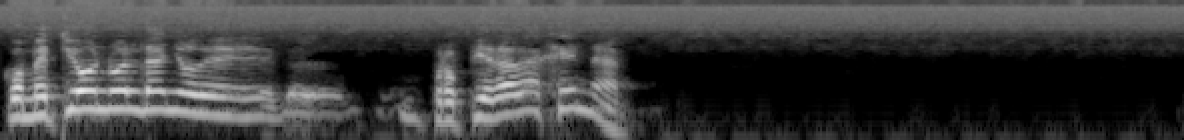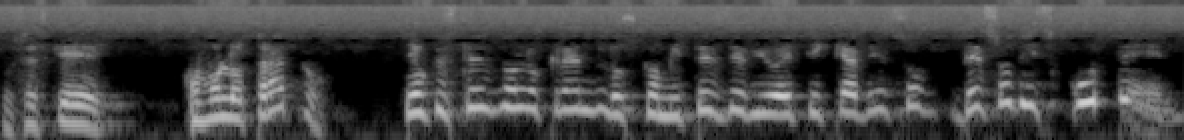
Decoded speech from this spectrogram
cometió no el daño de, propiedad ajena. Pues es que, ¿cómo lo trato? Y aunque ustedes no lo crean, los comités de bioética de eso, de eso discuten.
